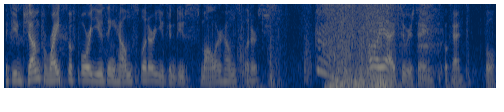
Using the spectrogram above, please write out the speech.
If you jump right before using Helm Splitter, you can do smaller Helm Splitters. Oh yeah, I see what you're saying. Okay, cool.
